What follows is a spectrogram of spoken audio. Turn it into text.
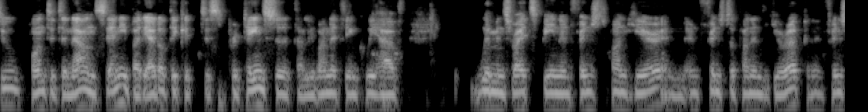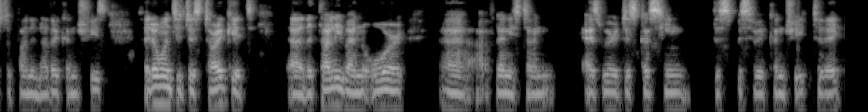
do want to denounce anybody. I don't think it just pertains to the Taliban. I think we have women's rights being infringed upon here and infringed upon in Europe and infringed upon in other countries. So I don't want to just target uh, the Taliban or uh, Afghanistan as we are discussing the specific country today.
